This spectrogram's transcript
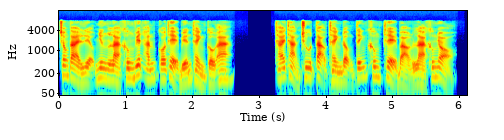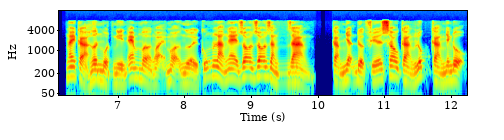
Trong tài liệu nhưng là không viết hắn có thể biến thành cầu A. Thái thản chu tạo thành động tĩnh không thể bảo là không nhỏ, ngay cả hơn 1.000 m ngoại mọi người cũng là nghe rõ rõ ràng ràng, cảm nhận được phía sau càng lúc càng nhanh độ,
